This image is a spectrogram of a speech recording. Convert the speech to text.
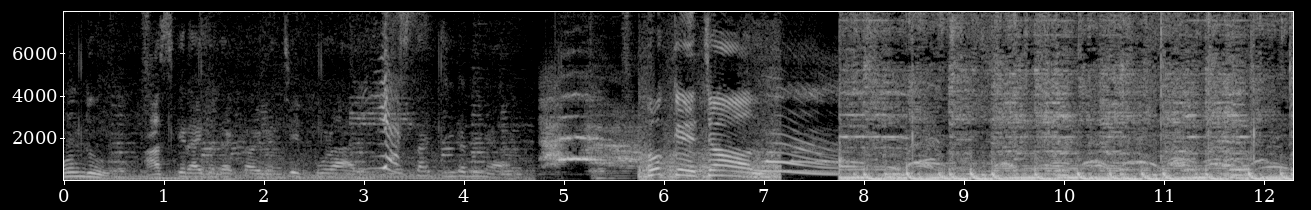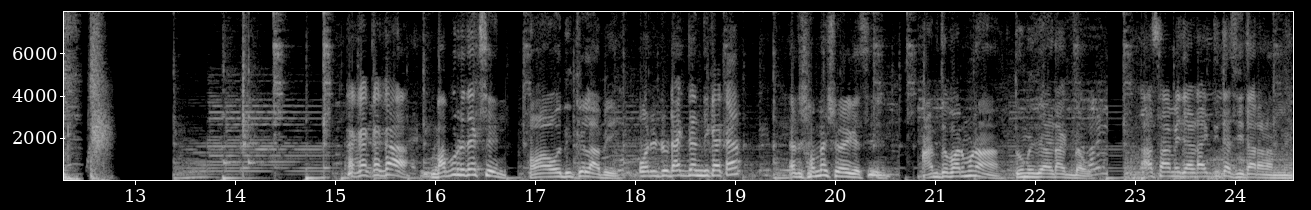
বন্ধু আজকে রাইতে দেখা চিট পোড়া ওকে চল। কাকা কাকা বাবুরে দেখছেন? হ্যাঁ ওদিকে লাভে ওর একটু ডাক দেন দি কাকা। একটা সমস্যা হয়ে গেছে। আমি তো পারব না তুমি যা ডাক দাও। আচ্ছা আমি যা ডাক দিতেছি তারা নামে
